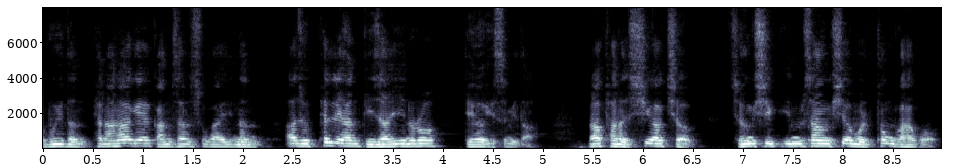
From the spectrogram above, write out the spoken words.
부위든 편안하게 감쌀 수가 있는 아주 편리한 디자인으로 되어 있습니다. 라파는 시각적 정식 임상 시험을 통과하고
